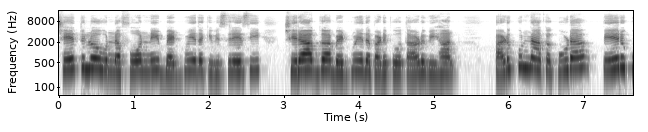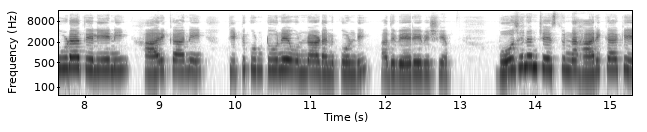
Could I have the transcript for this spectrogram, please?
చేతిలో ఉన్న ఫోన్ని బెడ్ మీదకి విసిరేసి చిరాగ్గా బెడ్ మీద పడిపోతాడు విహాన్. పడుకున్నాక కూడా పేరు కూడా తెలియని హారికాని తిట్టుకుంటూనే ఉన్నాడనుకోండి అది వేరే విషయం. భోజనం చేస్తున్న హారికాకి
